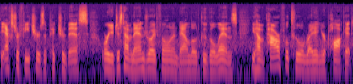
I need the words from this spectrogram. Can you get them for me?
the extra features of PictureThis, or you just have an Android phone and download Google Lens, you have a powerful tool right in your pocket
